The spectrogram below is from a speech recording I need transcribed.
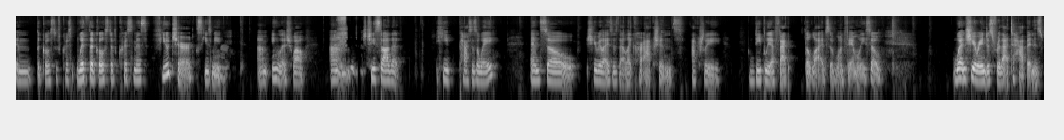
in the ghost of Christmas with the ghost of Christmas future. Excuse me, mm-hmm. Um, English. Wow. Um, she saw that he passes away, and so she realizes that like her actions actually deeply affect the lives of one family. So when she arranges for that to happen is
